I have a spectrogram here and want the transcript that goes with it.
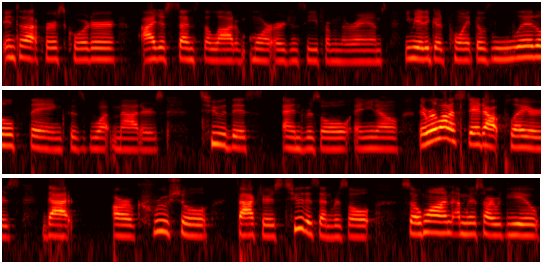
into that first quarter, I just sensed a lot more urgency from the Rams. You made a good point. Those little things is what matters to this end result. And, you know, there were a lot of standout players that are crucial factors to this end result. So, Juan, I'm going to start with you.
